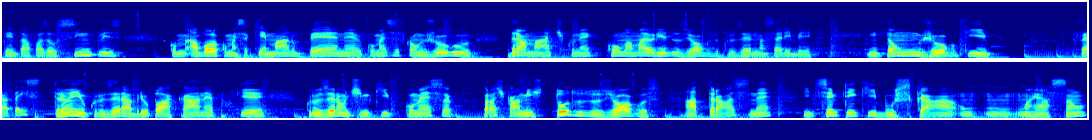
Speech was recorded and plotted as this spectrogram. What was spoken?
tentar fazer o simples, a bola começa a queimar no pé, né? Começa a ficar um jogo dramático, né? Como a maioria dos jogos do Cruzeiro na Série B. Então, um jogo que foi até estranho o Cruzeiro abrir o placar, né? Porque o Cruzeiro é um time que começa praticamente todos os jogos atrás, né? A gente sempre tem que buscar um, um, uma reação.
